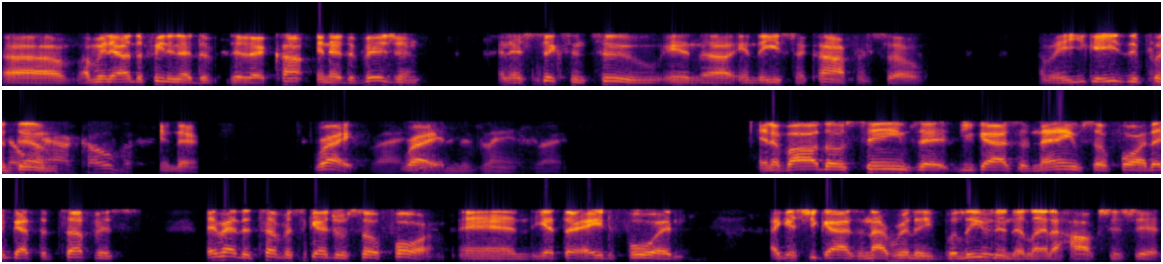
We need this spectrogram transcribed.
Uh, I mean, they're undefeated in their, their in their division, and they're six and two in uh, in the Eastern Conference. So, I mean, you can easily put no them in there. Right, Right. right. He hadn't been playing. Right. And of all those teams that you guys have named so far, they've got the toughest. They've had the toughest schedule so far, and yet they're eight and four. And I guess you guys are not really believing in the Atlanta Hawks just yet.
